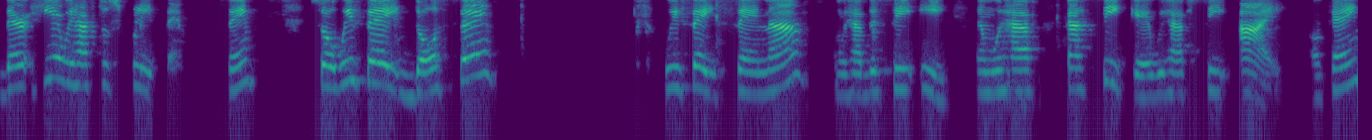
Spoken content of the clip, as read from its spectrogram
There, here we have to split them, see? So we say doce, we say cena, we have the CE, and we have cacique, we have CI, okay?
